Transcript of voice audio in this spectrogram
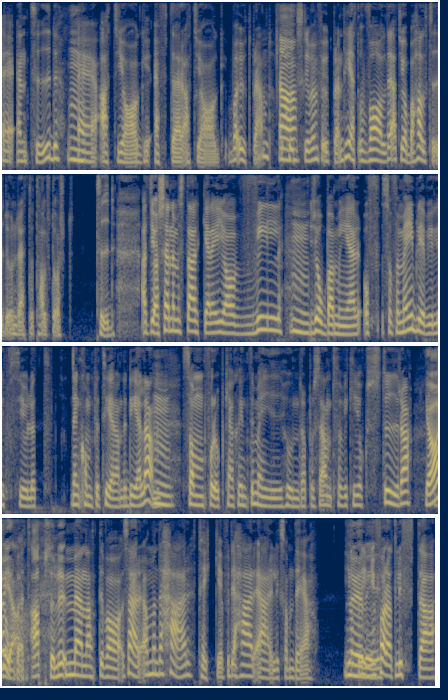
eh, en tid Mm. eh, att jag efter att jag var utbränd, och Ja. sjukskriven för utbrändhet och valde att jobba halvtid under ett och ett halvt års tid. Att jag känner mig starkare, jag vill Mm. jobba mer. Och så för mig blev ju livshjulet den kompletterande delen Mm. som får upp kanske inte mig i 100% för vi kan ju också styra Ja, ja, jobbet. absolut. Men att det var så här, ja men det här täcker, för det här är liksom det. Jag brinner vi- för att lyfta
